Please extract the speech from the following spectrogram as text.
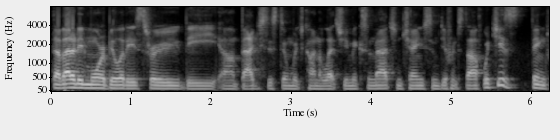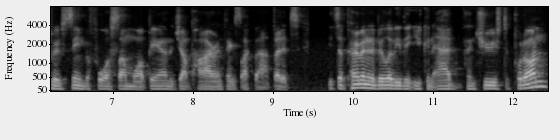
They've added in more abilities through the uh, badge system, which kind of lets you mix and match and change some different stuff, which is things we've seen before somewhat, being able to jump higher and things like that. But it's it's a permanent ability that you can add and choose to put on.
